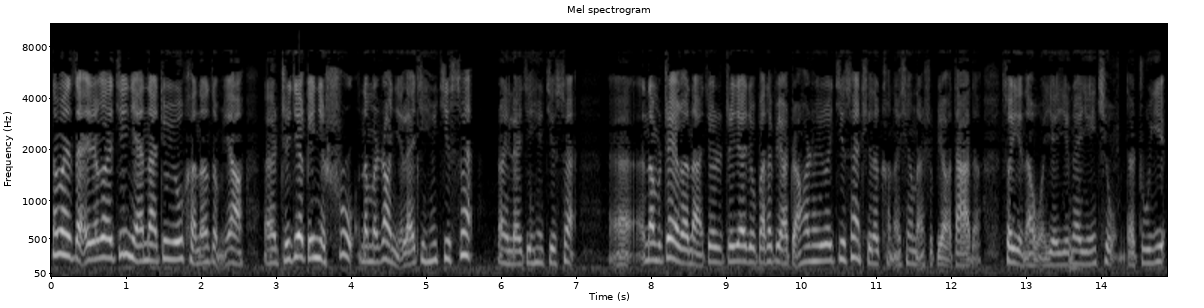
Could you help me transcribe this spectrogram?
那么在这个今年呢，就有可能怎么样？呃，直接给你数，那么让你来进行计算，让你来进行计算。呃，那么这个呢，就是直接就把它变转换成一个计算题的可能性呢是比较大的，所以呢，我也应该引起我们的注意。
